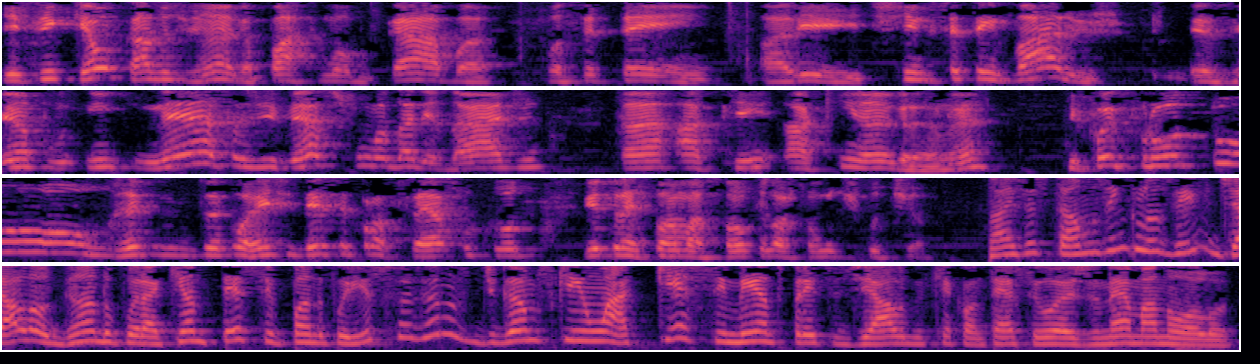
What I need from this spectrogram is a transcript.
enfim, que é o caso de Anga, Parque Mobucaba, você tem ali Itinga, você tem vários exemplos em, nessas diversas modalidades uh, aqui, aqui em Angra, né? E foi fruto decorrente desse processo todo de transformação que nós estamos discutindo. Nós estamos, inclusive, dialogando por aqui, antecipando por isso, fazendo, digamos que, um aquecimento para esse diálogo que acontece hoje, né, Manolo?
